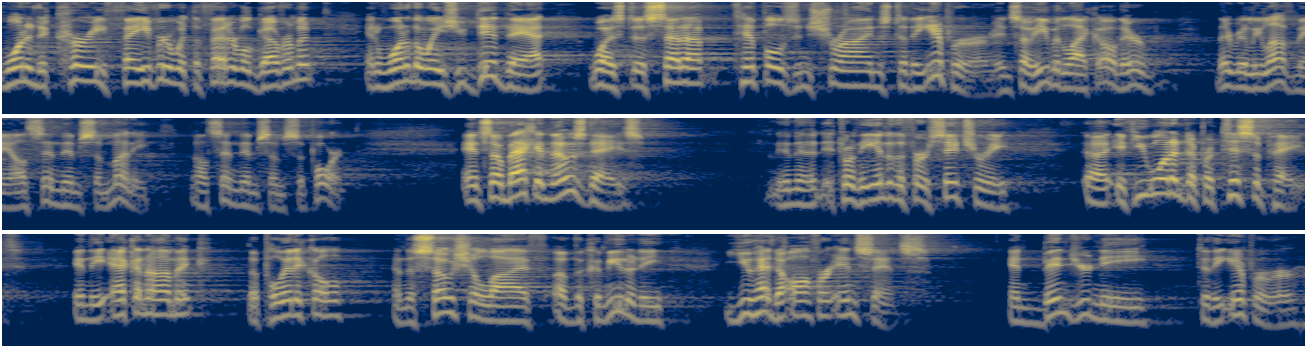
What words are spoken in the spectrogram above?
wanted to curry favor with the federal government. And one of the ways you did that was to set up temples and shrines to the emperor. And so he would like, oh, they're, they really love me. I'll send them some money. I'll send them some support. And so back in those days, in the, toward the end of the first century, uh, if you wanted to participate in the economic, the political, and the social life of the community, you had to offer incense and bend your knee to the emperor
